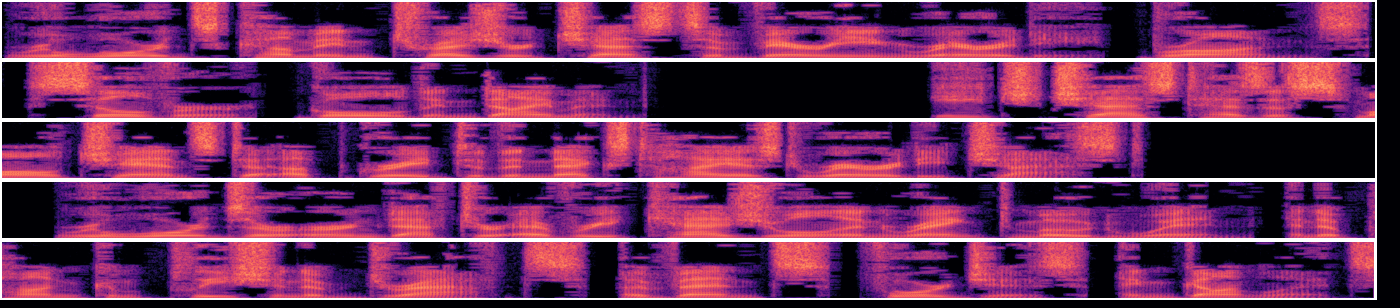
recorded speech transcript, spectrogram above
Rewards come in treasure chests of varying rarity, bronze, silver, gold and diamond. Each chest has a small chance to upgrade to the next highest rarity chest. Rewards are earned after every casual and ranked mode win, and upon completion of drafts, events, forges, and gauntlets.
